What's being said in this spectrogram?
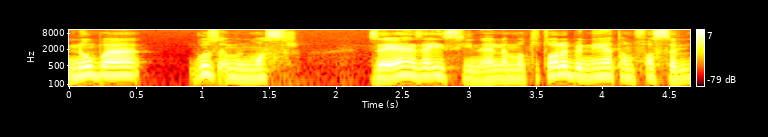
النوبة جزء من مصر زيها زي سينا لما تطالب إن هي تنفصل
